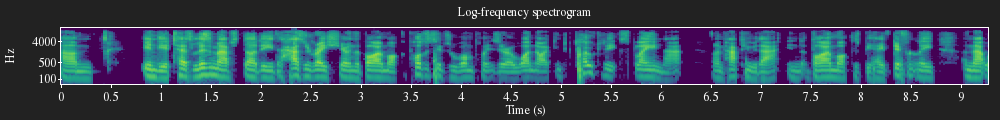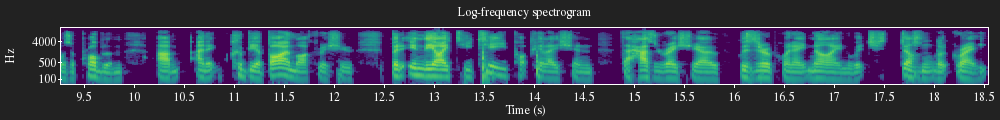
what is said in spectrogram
um, in the atezolizumab study, the hazard ratio and the biomarker positives were 1.01. Now I can totally explain that. I'm happy with that. In that biomarkers behave differently, and that was a problem. Um, and it could be a biomarker issue. But in the ITT population, the hazard ratio was 0.89, which doesn't look great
